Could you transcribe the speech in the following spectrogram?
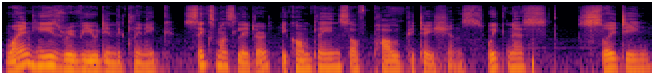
When he is reviewed in the clinic, six months later, he complains of palpitations, weakness, sweating,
